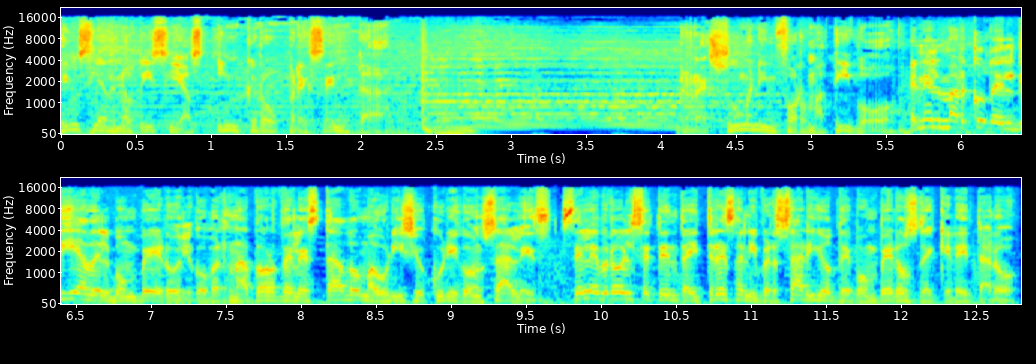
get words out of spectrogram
Agencia de Noticias Incro presenta. Resumen informativo. En el marco del Día del Bombero, el gobernador del estado, Mauricio Curi González, celebró el 73 aniversario de Bomberos de Querétaro,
